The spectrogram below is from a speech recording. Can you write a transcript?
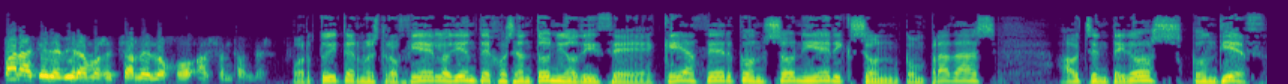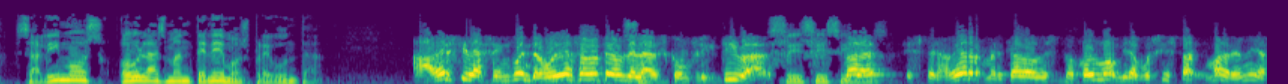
para que debiéramos echarle el ojo al Santander. Por Twitter, nuestro fiel oyente José Antonio dice, ¿qué hacer con Sony Ericsson compradas a 82,10? ¿Salimos o las mantenemos? Pregunta. A ver si las encuentro, porque ya son otras de las conflictivas. Sí, sí, sí. espera, a ver, mercado de Estocolmo. Mira, pues sí están, madre mía.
